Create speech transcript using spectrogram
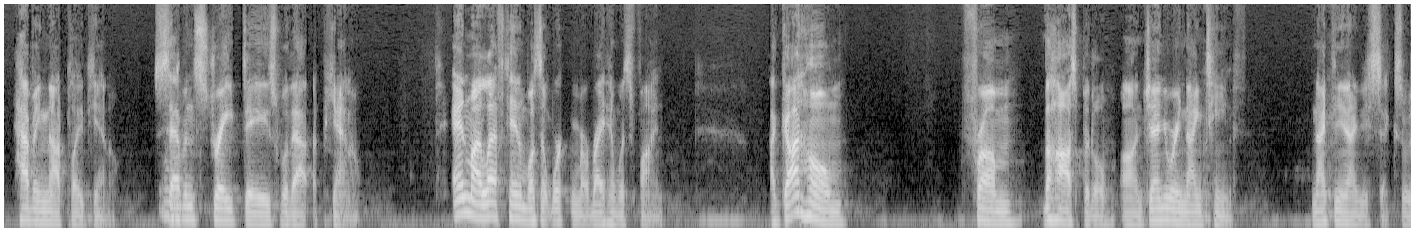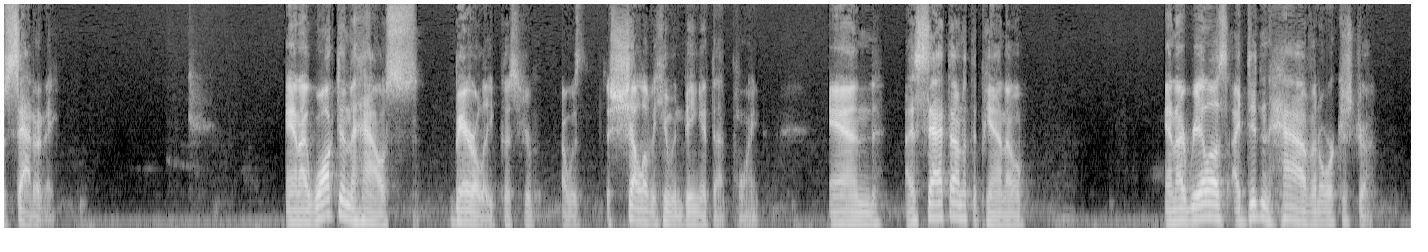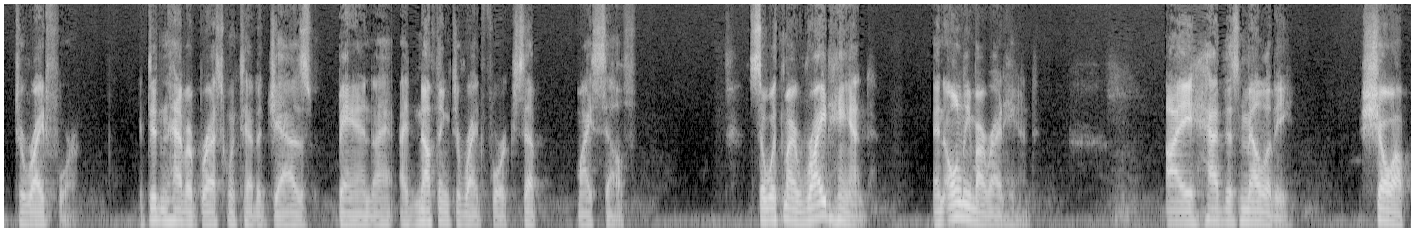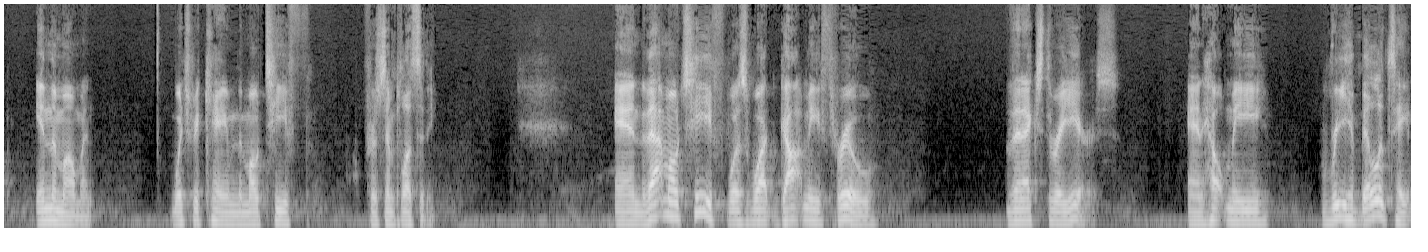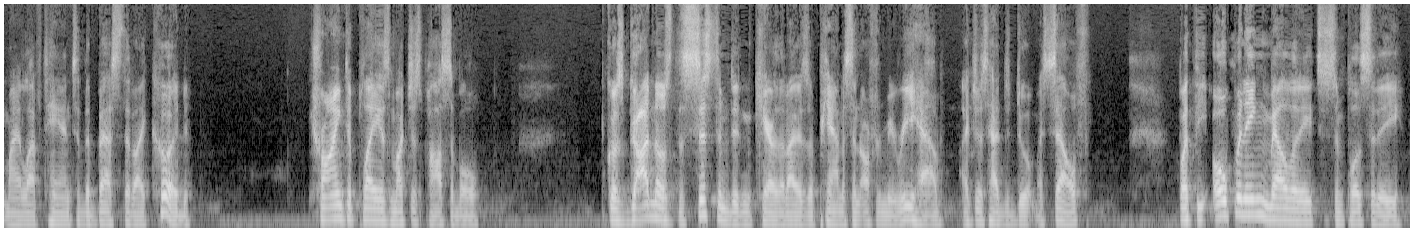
having not played piano. Mm. Seven straight days without a piano. And my left hand wasn't working, my right hand was fine. I got home from the hospital on January 19th, 1996. It was Saturday. And I walked in the house barely because I was a shell of a human being at that point. And I sat down at the piano and I realized I didn't have an orchestra to write for. I didn't have a brass quintet, a jazz band. I, I had nothing to write for except myself. So with my right hand, and only my right hand, I had this melody show up in the moment, which became the motif for simplicity. And that motif was what got me through the next three years and helped me rehabilitate my left hand to the best that I could, trying to play as much as possible. Because God knows the system didn't care that I was a pianist and offered me rehab. I just had to do it myself. But the opening melody to simplicity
